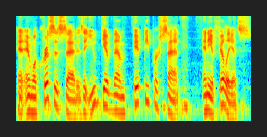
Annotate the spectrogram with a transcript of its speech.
and, and what Chris has said is that you give them 50 percent any affiliates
